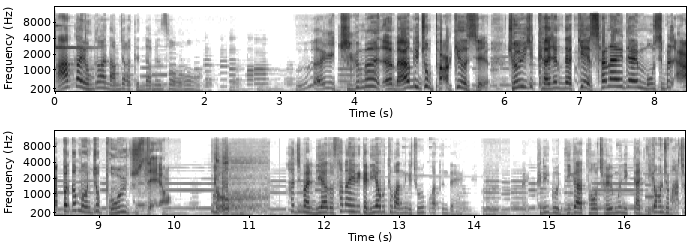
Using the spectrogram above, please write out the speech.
아까 용감한 남자가 된다면서. 아니, 지금은 아, 마음이 좀 바뀌었어요 저희 집 가장답게 사나이에 대한 모습을 아빠가 먼저 보여주세요 하지만 리아도 사나이니까 리아부터 맞는 게 좋을 것 같은데. 그리고 네가 더 젊으니까 네가 먼저 맞아.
